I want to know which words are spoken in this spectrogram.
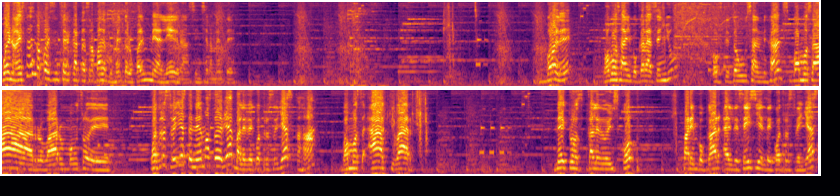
Bueno, estas no parecen ser cartas trampa de momento Lo cual me alegra, sinceramente Vale Vamos a invocar a Senju of the Tongues and Hands Vamos a robar un monstruo de... ¿Cuatro estrellas tenemos todavía? Vale, de cuatro estrellas, ajá Vamos a activar Necros Kaleidoscope Para invocar al de 6 y el de 4 estrellas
